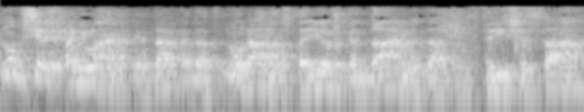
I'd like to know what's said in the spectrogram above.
ну, все же понимают меня, да, когда ты, ну, рано встаешь годами, да, там, в три часа,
